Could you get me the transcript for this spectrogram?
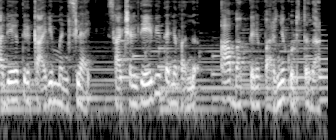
അദ്ദേഹത്തിന് കാര്യം മനസ്സിലായി. സാക്ഷാൽ ദേവി തന്നെ വന്ന് ആ ഭക്തന് പറഞ്ഞു കൊടുത്തതാണ്.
